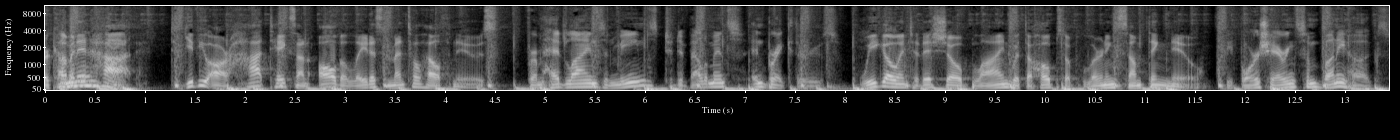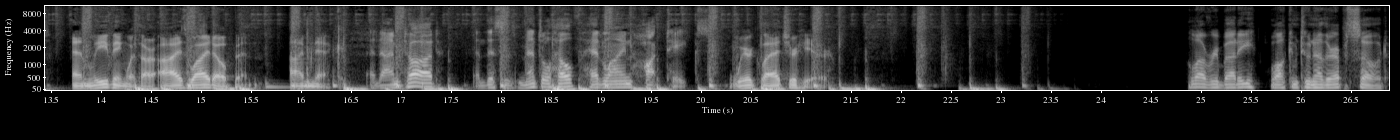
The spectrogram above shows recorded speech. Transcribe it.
We're coming in hot to give you our hot takes on all the latest mental health news. From headlines and memes to developments and breakthroughs. We go into this show blind with the hopes of learning something new Before sharing some bunny hugs. and leaving with our eyes wide open. I'm Nick. And I'm Todd, and this is Mental Health Headline Hot Takes. We're glad you're here. Hello, everybody. Welcome to another episode.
